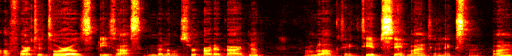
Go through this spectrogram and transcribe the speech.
of our tutorials please ask them below. It's Ricardo Gardener from Blog Tech Tips. Saying bye until next time. Bye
